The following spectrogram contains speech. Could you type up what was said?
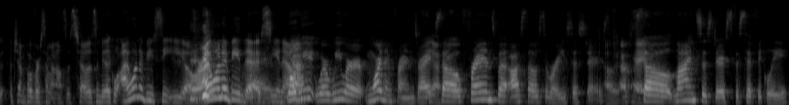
jump over someone else's toes and be like, well, I want to be CEO or I want to be this, Right. you know? Well, we, where we were more than friends, right? Yeah. So friends, but also sorority sisters. oh, yeah. Okay. So line sisters specifically.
